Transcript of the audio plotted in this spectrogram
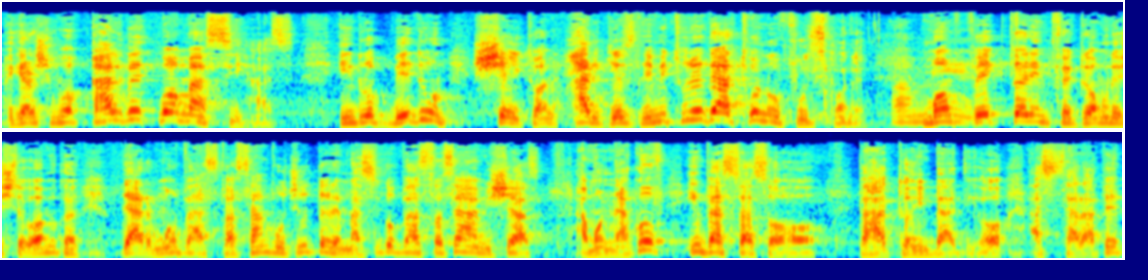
اگر شما قلبت با مسیح هست این رو بدون شیطان هرگز نمی‌تونه در تو نفوذ کنه. آمین. ما فکر داریم فکرامون اشتباه می‌کنیم. در ما وسوسه هم وجود داره. مسیح گفت وسوسه همیشه است. اما نگفت این وسوسه ها و حتی این بدی ها از طرف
